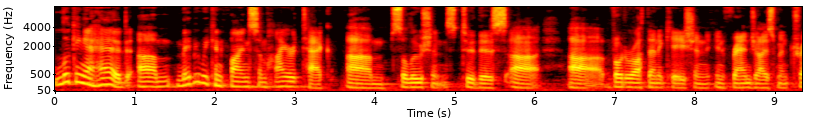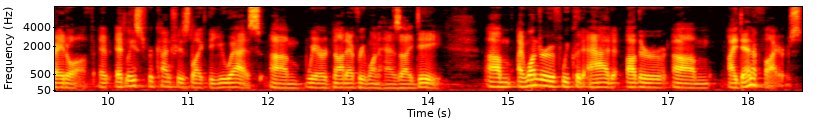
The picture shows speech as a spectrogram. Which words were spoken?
Looking ahead, um, maybe we can find some higher tech um, solutions to this uh, voter authentication enfranchisement trade-off, at, at, least for countries like the U.S., um, where not everyone has ID. Um, I wonder if we could add other um, identifiers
